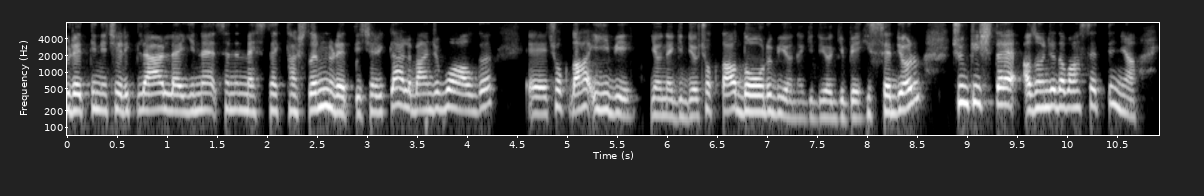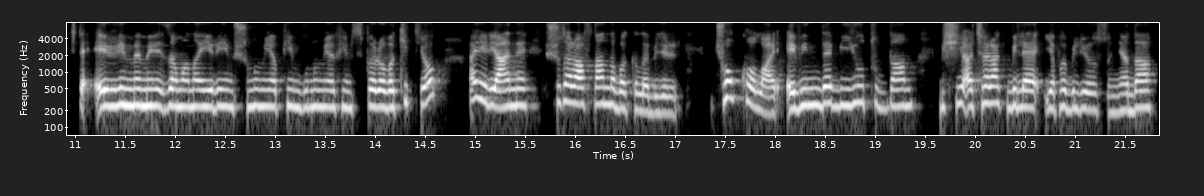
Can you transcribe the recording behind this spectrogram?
ürettiğin içeriklerle yine senin meslektaşlarının ürettiği içeriklerle bence bu algı e, çok daha iyi bir yöne gidiyor. Çok daha doğru bir yöne gidiyor gibi hissediyorum. Çünkü işte az önce de bahsettin ya işte evime mi zaman ayırayım, şunu mu yapayım, bunu mu yapayım, spora vakit yok. Hayır yani şu taraftan da bakılabilir çok kolay. Evinde bir YouTube'dan bir şey açarak bile yapabiliyorsun ya da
